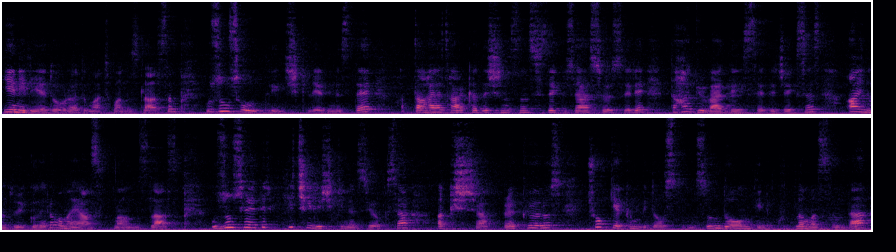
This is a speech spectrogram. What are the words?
yeniliğe doğru adım atmanız lazım. Uzun soluklu ilişkilerinizde hatta hayat arkadaşınızın size güzel sözleri daha güvende hissedeceksiniz. Aynı duyguları ona yansıtmanız lazım. Uzun süredir hiç ilişkiniz yoksa akışa bırakıyoruz. Çok yakın bir dostunuzun doğum günü kutlamasında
